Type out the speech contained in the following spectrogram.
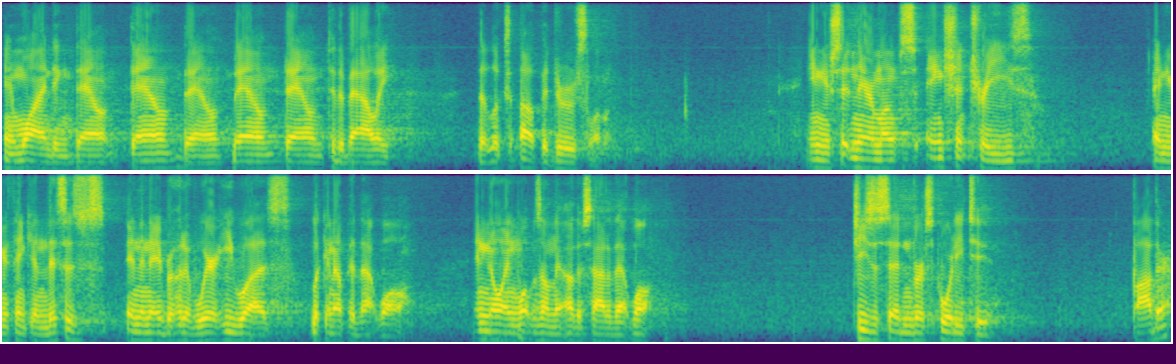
and winding down, down, down, down, down to the valley that looks up at Jerusalem. And you're sitting there amongst ancient trees, and you're thinking, this is in the neighborhood of where he was looking up at that wall and knowing what was on the other side of that wall. Jesus said in verse 42 Father,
